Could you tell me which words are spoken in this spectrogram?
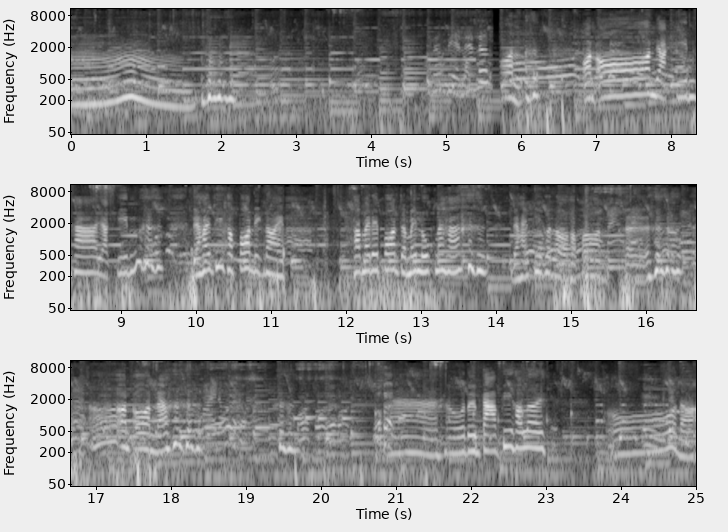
อืมเลิกเรียนเล่นเลิกอ่อนอ่อนอ่อน อยากกินค่ะ อยากกิน เดี๋ยวให้พี่เขาป้อนอีกหน่อย ถ้าไม่ได้ป้อนจะไม่ลุกนะคะ เดี๋ยวให้พี่คนหล่อเขาป้อน เอออ่อนๆแล้วอ่าโอ้เดินตามพี่เขาเลย โอ้เนาะ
